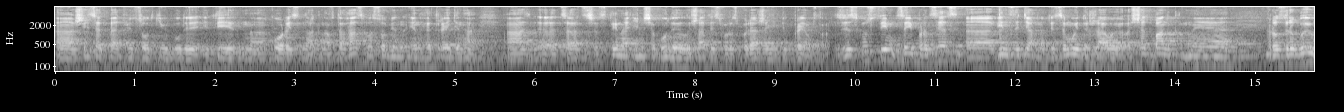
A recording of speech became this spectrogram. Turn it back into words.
65% буде йти на користь НАК «Нафтогаз» в особі НГ Трейдинга, а е, ця частина інша буде лишатись в розпорядженні підприємства. В зв'язку з цим цей процес е, він затягнутий самою державою. Ощадбанк не розробив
